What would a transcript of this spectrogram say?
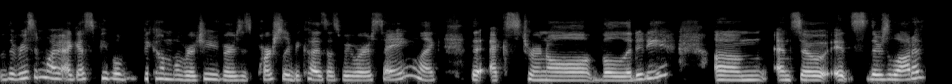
the reason why I guess people become overachievers is partially because, as we were saying, like the external validity, um, and so it's there's a lot of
